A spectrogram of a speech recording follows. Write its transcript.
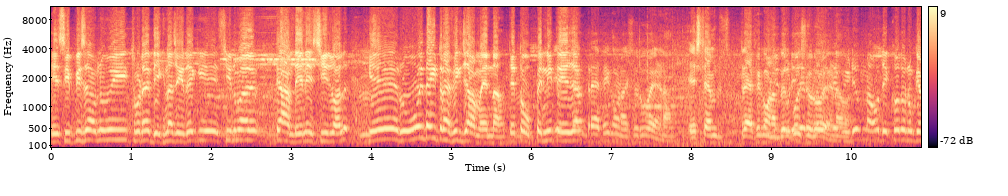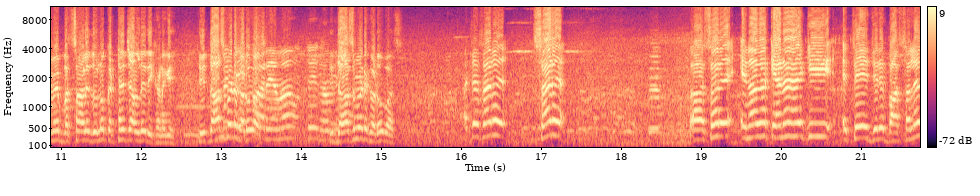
ਇਹ ਸੀਪੀ ਸਾਹਿਬ ਨੂੰ ਵੀ ਥੋੜਾ ਦੇਖਣਾ ਚਾਹੀਦਾ ਕਿ ਇਸ ਚੀਜ਼ ਨੂੰ ਮੈਂ ਧਿਆਨ ਦੇਣ ਇਸ ਚੀਜ਼ ਵੱਲ ਕਿ ਰੋਜ਼ ਦਾ ਹੀ ਟ੍ਰੈਫਿਕ ਜਾਮ ਹੈ ਇੰਨਾ ਤੇ ਧੁੱਪ ਇੰਨੀ ਤੇਜ਼ ਆ। ਟ੍ਰੈਫਿਕ ਹੋਣਾ ਸ਼ੁਰੂ ਹੋ ਜਾਣਾ। ਇਸ ਟਾਈਮ ਟ੍ਰੈਫਿਕ ਹੋਣਾ ਬਿਲਕੁਲ ਸ਼ੁਰੂ ਹੋ ਜਾਣਾ। ਵੀਡੀਓ ਬਣਾਓ ਦੇਖੋ ਤੁਹਾਨੂੰ ਕਿਵੇਂ ਬੱਸਾਂ ਵਾਲੇ ਦੋਨੋਂ ਇਕੱਠੇ ਚੱਲਦੇ ਦਿਖਣਗੇ। ਤੁਸੀਂ 10 ਮਿੰਟ ਖੜੋ ਆ ਬਸ। ਰਿਹਾ ਵਾਂ ਤੇ ਤੁਸੀਂ 10 ਮਿੰਟ ਖੜੋ ਬਸ। ਅੱਛਾ ਸਰ ਸਰ ਸਰ ਇਹਨਾਂ ਦਾ ਕਹਿਣਾ ਹੈ ਕਿ ਇੱਥੇ ਜਿਹੜੇ ਬੱਸ ਵਾਲੇ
